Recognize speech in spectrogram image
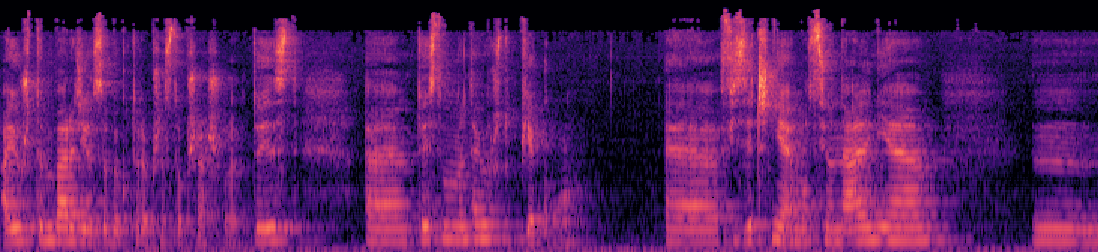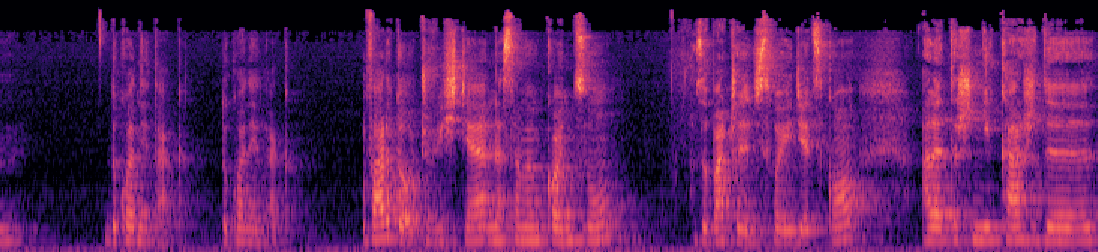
A już tym bardziej osoby, które przez to przeszły. To jest, e, to jest momentami po prostu piekło. Fizycznie, emocjonalnie. Mm, dokładnie tak. Dokładnie tak. Warto oczywiście na samym końcu zobaczyć swoje dziecko, ale też nie każdy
